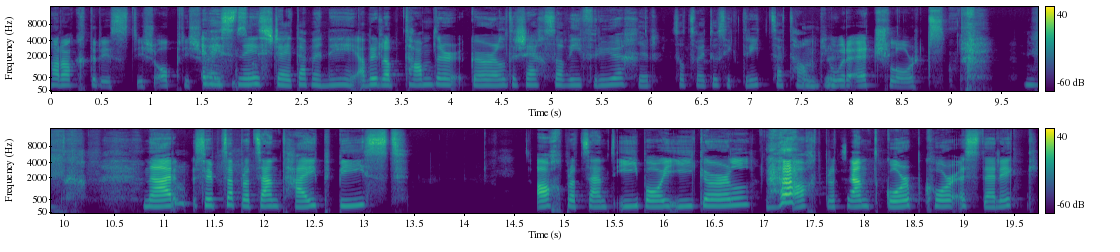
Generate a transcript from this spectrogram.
charakteristisch, optisch. Ich weiß nicht, es steht eben nicht. Aber ich glaube, Tumblr Girl, das ist echt so wie früher, so 2013 Und die Tumblr. Huren Edgelords. Dann 17% Hype Beast, 8% E-Boy, E-Girl, 8% Gorpcore Aesthetic,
